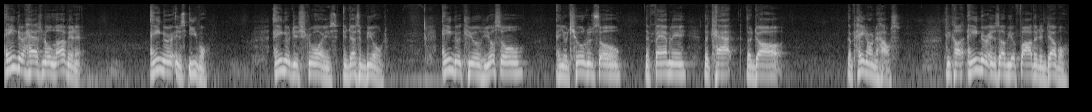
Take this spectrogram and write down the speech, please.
Anger has no love in it. Anger is evil. Anger destroys, it doesn't build. Anger kills your soul and your children's soul, the family, the cat, the dog, the paint on the house. Because anger is of your father, the devil.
